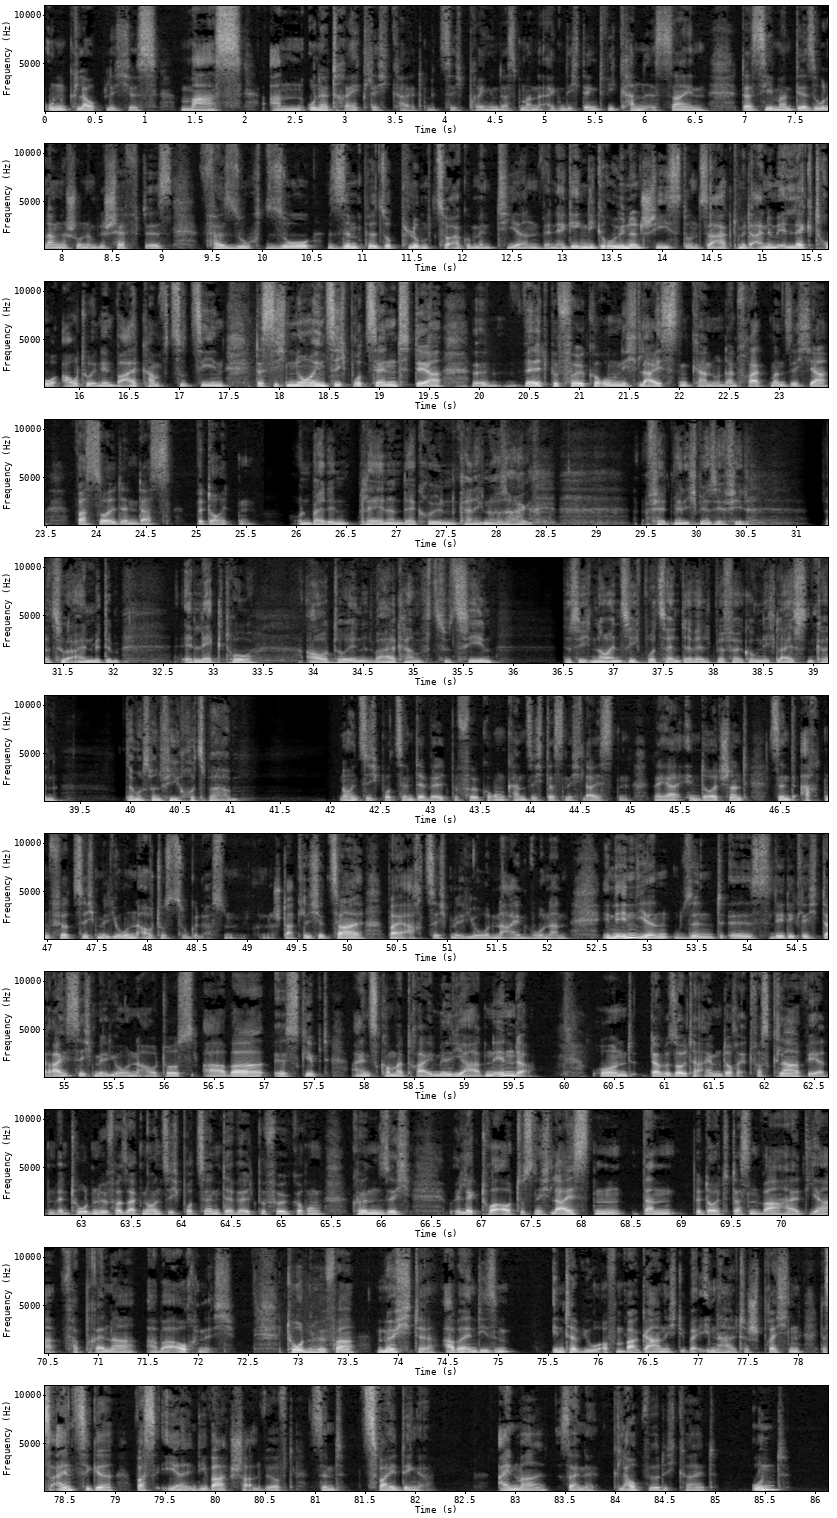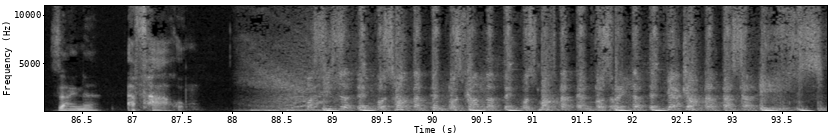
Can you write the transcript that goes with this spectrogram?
unglaubliches Maß an Unerträglichkeit mit sich bringen, dass man eigentlich denkt, wie kann es sein, dass jemand, der so lange schon im Geschäft ist, versucht so simpel, so plump zu argumentieren, wenn er gegen die Grünen schießt und sagt, mit einem Elektroauto in den Wahlkampf zu ziehen, dass sich 90 Prozent der äh, Weltbevölkerung nicht leisten kann. Und dann fragt man sich ja, was soll denn das bedeuten? Und bei den Plänen der Grünen kann ich nur sagen, fällt mir nicht mehr sehr viel dazu ein, mit dem Elektroauto in den Wahlkampf zu ziehen, das sich 90 Prozent der Weltbevölkerung nicht leisten können. Da muss man viel Chutzpe haben. 90 Prozent der Weltbevölkerung kann sich das nicht leisten. Naja, in Deutschland sind 48 Millionen Autos zugelassen. Eine stattliche Zahl bei 80 Millionen Einwohnern. In Indien sind es lediglich 30 Millionen Autos, aber es gibt 1,3 Milliarden Inder. Und da sollte einem doch etwas klar werden. Wenn Todenhöfer sagt, 90 Prozent der Weltbevölkerung können sich Elektroautos nicht leisten, dann bedeutet das in Wahrheit ja Verbrenner aber auch nicht. Todenhöfer möchte aber in diesem Interview offenbar gar nicht über Inhalte sprechen. Das Einzige, was er in die Waagschale wirft, sind zwei Dinge. Einmal seine Glaubwürdigkeit und seine Erfahrung. Was ist er denn? Was hat er denn? Was kann er denn? Was macht er denn? Was redet er denn? Wer glaubt er, dass er ist?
